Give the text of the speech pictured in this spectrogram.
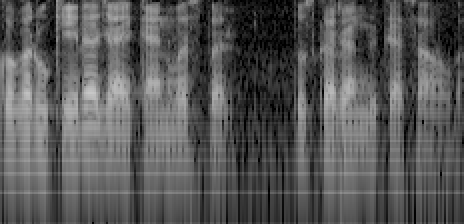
को अगर उकेरा जाए कैनवस पर तो उसका रंग कैसा होगा?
